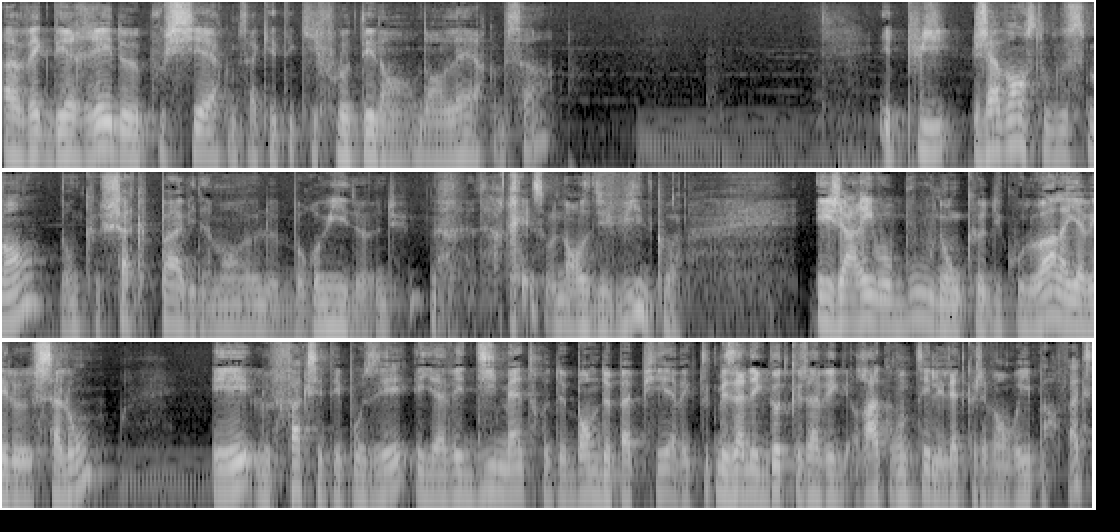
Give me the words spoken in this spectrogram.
avec des raies de poussière comme ça qui, flottaient dans, dans l'air comme ça. Et puis j'avance tout doucement, donc chaque pas évidemment le bruit de, la résonance du vide quoi. Et j'arrive au bout donc du couloir, là il y avait le salon et le fax était posé et il y avait 10 mètres de bande de papier avec toutes mes anecdotes que j'avais racontées, les lettres que j'avais envoyées par fax,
